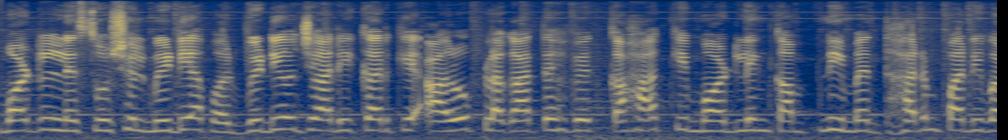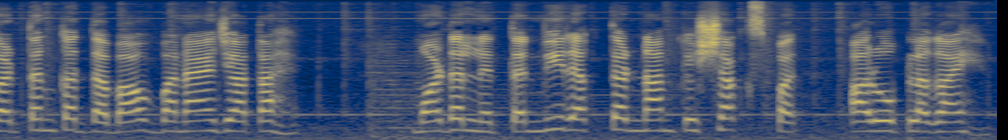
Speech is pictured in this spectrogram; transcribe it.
मॉडल ने सोशल मीडिया पर वीडियो जारी करके आरोप लगाते हुए कहा कि मॉडलिंग कंपनी में धर्म परिवर्तन का दबाव बनाया जाता है। मॉडल ने तनवीर अख्तर नाम के शख्स पर आरोप लगाए हैं।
